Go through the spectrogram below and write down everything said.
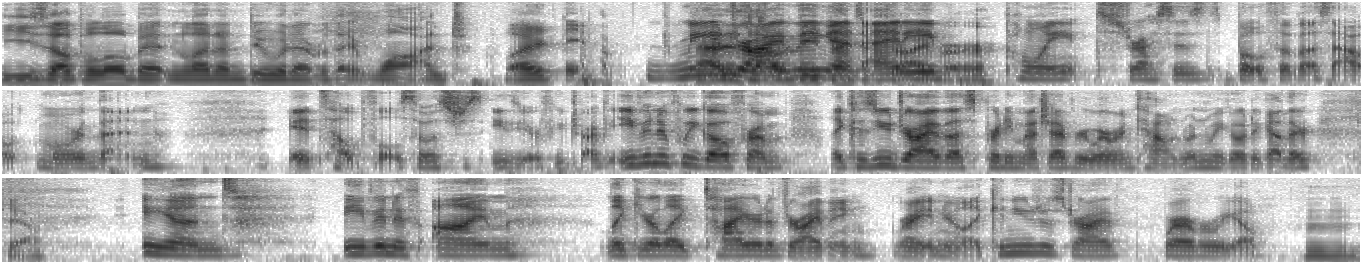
ease up a little bit and let them do whatever they want. Like me how a driving at any driver- point stresses both of us out more than it's helpful. So it's just easier if you drive. Even if we go from like cuz you drive us pretty much everywhere in town when we go together. yeah, And even if I'm like you're like tired of driving, right? And you're like, "Can you just drive wherever we go?" Mm-hmm.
